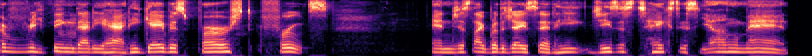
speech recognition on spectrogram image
everything mm-hmm. that he had. He gave his first fruits. And just like Brother Jay said, he Jesus takes this young man,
